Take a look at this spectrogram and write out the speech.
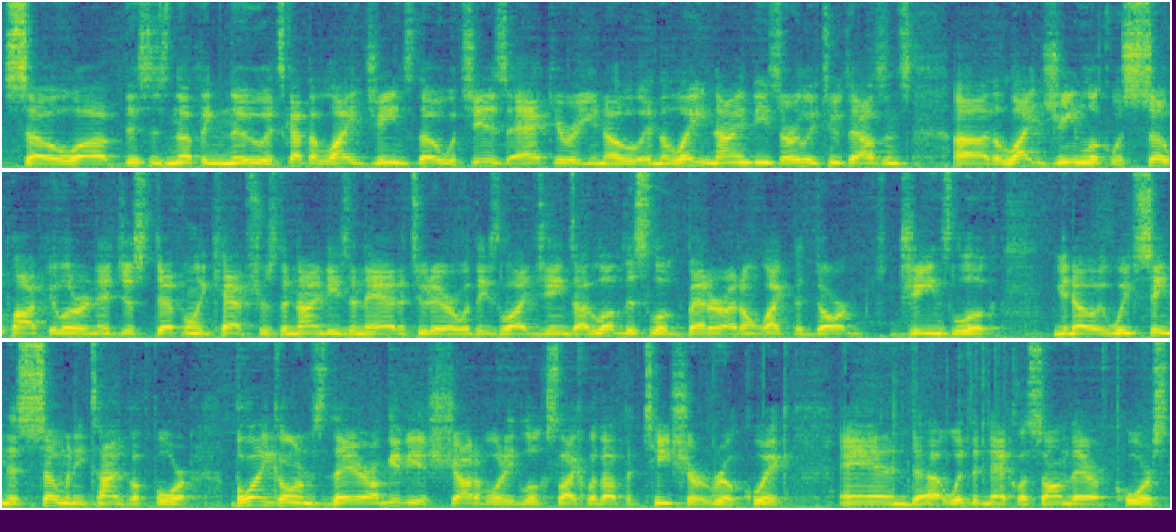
so uh, this is nothing new. It's got the light jeans, though, which is accurate. You know, in the late 90s, early 2000s, uh, the light jean look was so popular, and it just definitely captures the 90s and the Attitude Era with these light jeans. I love this look better. I don't like the dark jeans look. You know, we've seen this so many times before. Blank arms there. I'll give you a shot of what he looks like without the t-shirt real quick and uh, with the necklace on there, of course.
